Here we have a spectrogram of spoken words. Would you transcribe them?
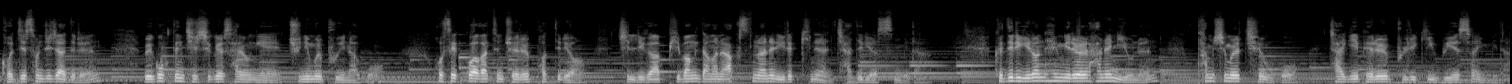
거짓 선지자들은 왜곡된 지식을 사용해 주님을 부인하고 호색과 같은 죄를 퍼뜨려 진리가 비방당하는 악순환을 일으키는 자들이었습니다. 그들이 이런 행위를 하는 이유는 탐심을 채우고 자기 배를 불리기 위해서입니다.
